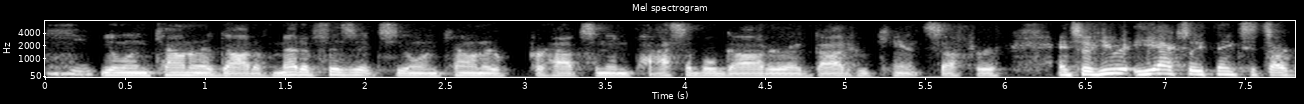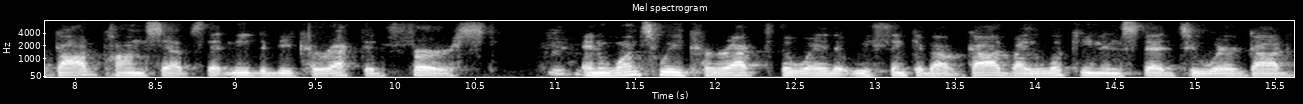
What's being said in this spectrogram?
mm-hmm. you'll encounter a god of metaphysics you'll encounter perhaps an impassible god or a god who can't suffer and so he he actually thinks it's our god concepts that need to be corrected 1st mm-hmm. and once we correct the way that we think about god by looking instead to where god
